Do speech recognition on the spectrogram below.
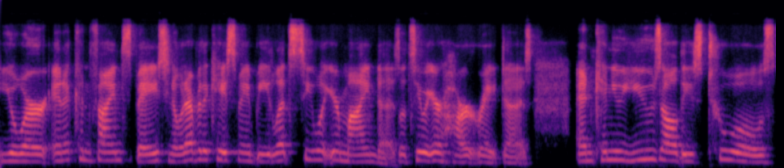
you're in a confined space, you know, whatever the case may be. Let's see what your mind does. Let's see what your heart rate does. And can you use all these tools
